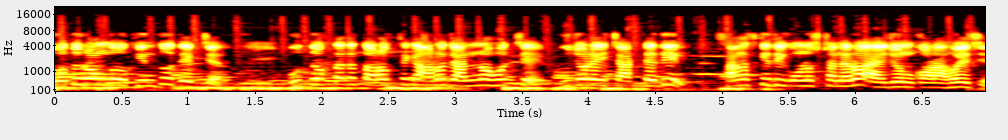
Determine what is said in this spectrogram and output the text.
চতুরঙ্গও কিন্তু দেখছেন। উদ্যোক্তাদের তরফ থেকে আরও জানানো হচ্ছে, পুজোর এই চারটে দিন সাংস্কৃতিক অনুষ্ঠানেরও আয়োজন করা হয়েছে।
